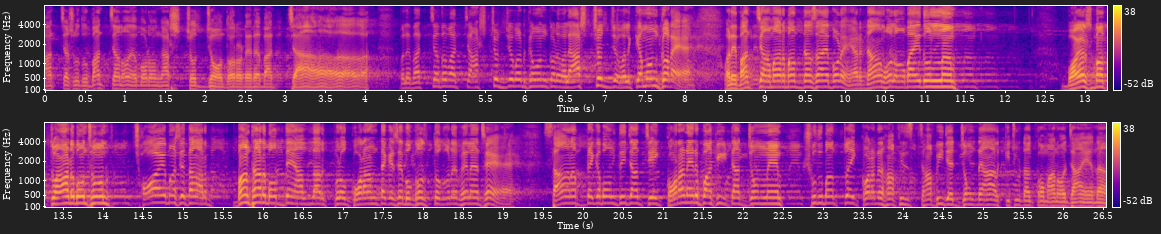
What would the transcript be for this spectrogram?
বাচ্চা শুধু বাচ্চা নয়, বরং আশ্চর্য ধরনের বাচ্চা। বলে, বাচ্চা তো বাচ্চা, আশ্চর্য বলে, কেমন করে বলে, আশ্চর্য বলে, কেমন করে? বলে, বাচ্চা আমার মাদ্রাসায় পড়ে আর নাম হলো ওবায়দুল্লাহ। বয়স মাত্র আট বছর, ছয় মাসে তার মাথার মধ্যে আল্লাহর পুরো কোরআনটাকে সে মুখস্থ করে ফেলেছে। স্যার, আপনাকে বলতে যাচ্ছে এই কোরআনের পাখিটার জন্যে শুধুমাত্র এই কোরআনের হাফিজ, হাফিজের জন্য আর কিছুটা কমানো যায় না।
